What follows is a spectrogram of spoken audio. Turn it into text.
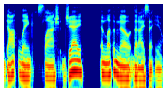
dot link slash J and let them know that I sent you.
